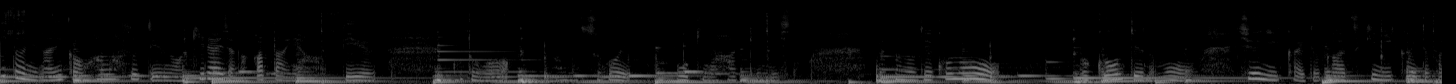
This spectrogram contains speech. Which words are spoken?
人に何かを話すっていうのは嫌いじゃなかったんやっていうことがあのすごい大きな発見でした。なのでこの録音っていうのも週に1回とか月に1回とか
